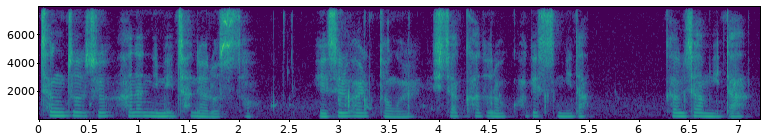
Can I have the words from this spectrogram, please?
창조주 하나님의 자녀로서 예술 활동을 시작하도록 하겠습니다. 감사합니다.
